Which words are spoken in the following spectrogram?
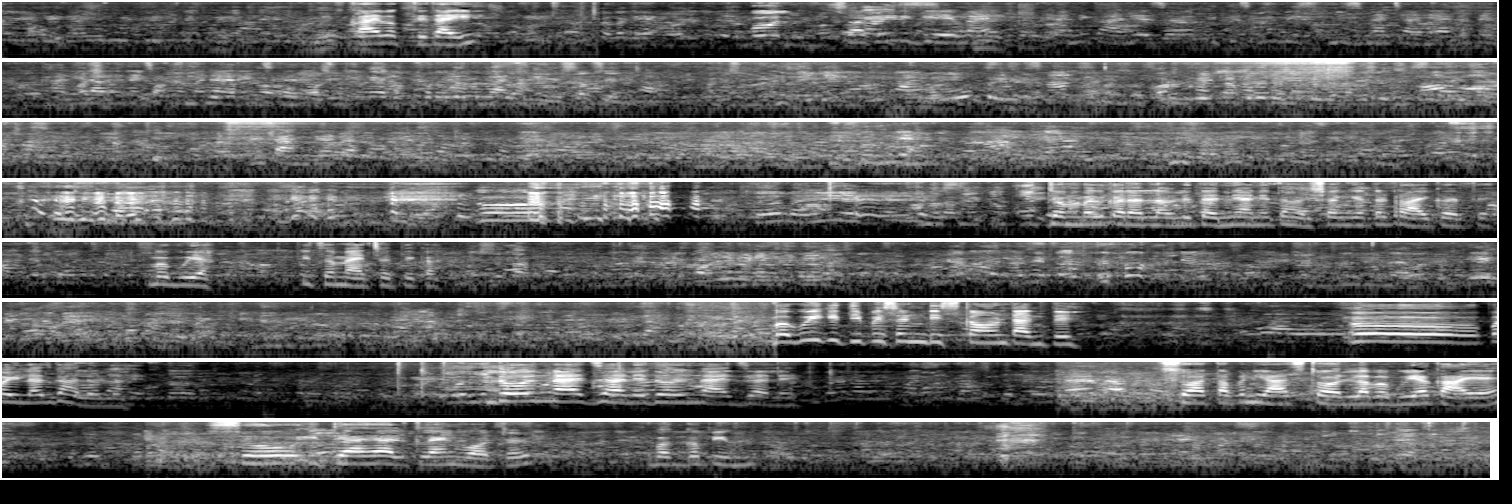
काय बघते ताई? बोल. सो आता इथे गेम आहे. त्यांनी खाली असं इथे सगळं मिस मिसमॅच आहे आता ते खाली लावलं त्याच्याप्रमाणे अरेंज करायचं. सांगते आता. बघूया. जंबल करायला लावले त्यांनी आणि आता हर्षांगी आता ट्राय करते. बघूया. तिचं मॅच होते का? बघूया किती पर्सेंट डिस्काउंट आणते. हो पहिलाच घालवला. दोन मॅच झाले दोन मॅच झाले. सो आता आपण या स्टॉलला बघूया काय आहे. सो इथे आहे अल्कलाईन वॉटर बघ ग पिऊन.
